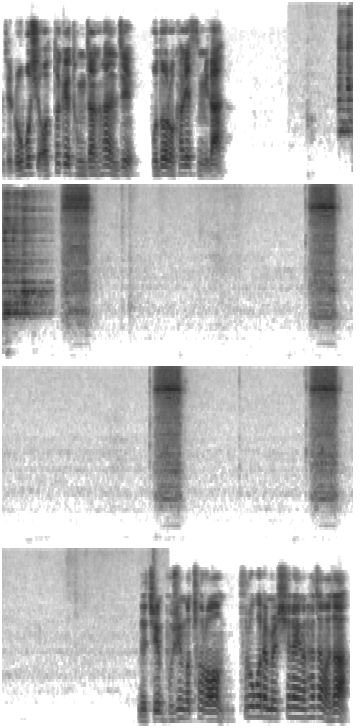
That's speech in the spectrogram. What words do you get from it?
이제 로봇이 어떻게 동작을 하는지 보도록 하겠습니다. 네, 지금 보신 것처럼 프로그램을 실행을 하자마자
